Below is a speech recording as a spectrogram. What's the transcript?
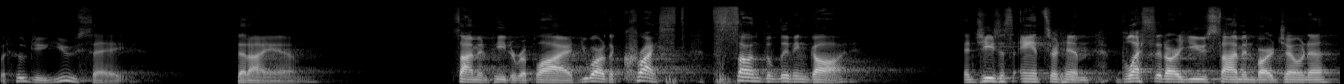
but who do you say that I am? Simon Peter replied, You are the Christ, the Son of the living God. And Jesus answered him, Blessed are you, Simon Barjona,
